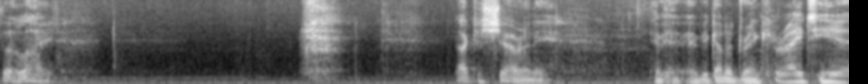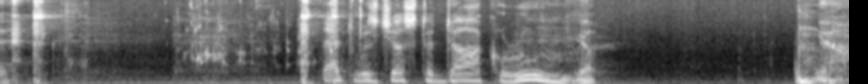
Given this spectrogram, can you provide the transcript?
The light. Dr. Sheerin, have you, have you got a drink? Right here. That was just a dark room. Yeah. Yeah.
